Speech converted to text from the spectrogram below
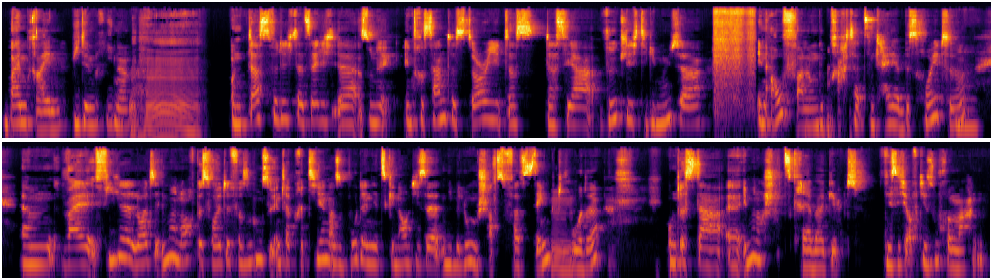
beim Rhein, Bidemrine. Aha. Und das finde ich tatsächlich äh, so eine interessante Story, dass das ja wirklich die Gemüter in Aufwallung gebracht hat, zum Teil ja bis heute, Mhm. ähm, weil viele Leute immer noch bis heute versuchen zu interpretieren, also wo denn jetzt genau dieser Nibelungenschatz versenkt Mhm. wurde und es da äh, immer noch Schatzgräber gibt, die sich auf die Suche machen.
